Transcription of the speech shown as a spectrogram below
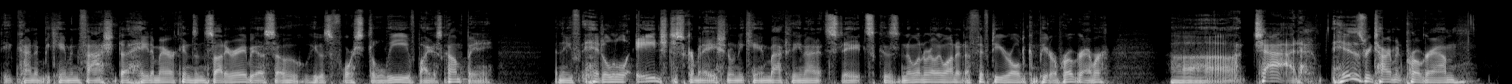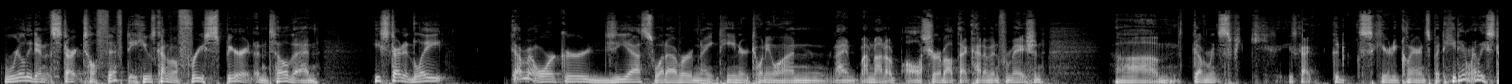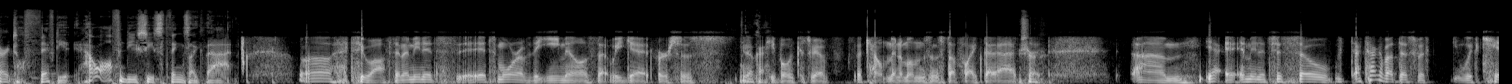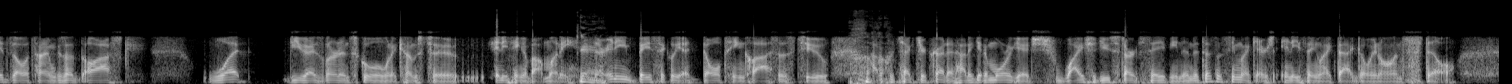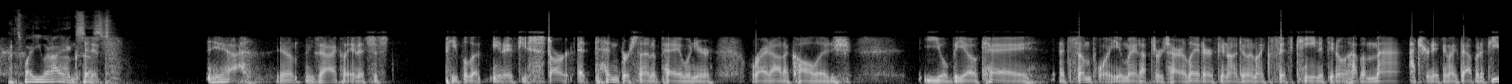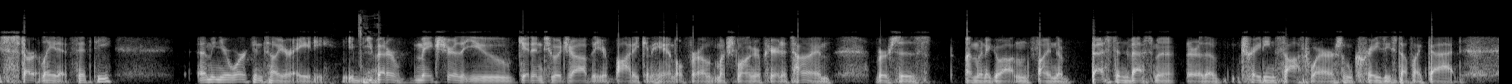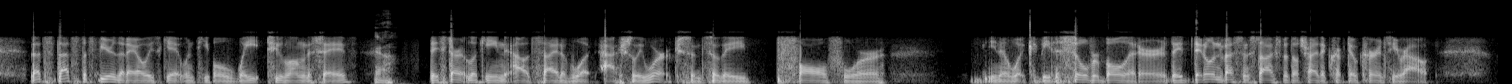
he kind of became in fashion to hate Americans in Saudi Arabia, so he was forced to leave by his company. And then he hit a little age discrimination when he came back to the United States because no one really wanted a 50 year old computer programmer. Uh, Chad, his retirement program really didn't start till 50. He was kind of a free spirit until then. He started late, government worker, GS, whatever, 19 or 21. I, am not all sure about that kind of information. Um, government, he's got good security clearance, but he didn't really start till 50. How often do you see things like that? Uh, too often. I mean, it's it's more of the emails that we get versus you okay. know, people because we have account minimums and stuff like that. Sure. But, um, yeah, I mean, it's just so. I talk about this with with kids all the time because I'll ask, "What do you guys learn in school when it comes to anything about money? Yeah. Is there any basically adulting classes to how to protect your credit, how to get a mortgage, why should you start saving? And it doesn't seem like there's anything like that going on still. That's why you and I um, exist. Yeah, yeah, exactly. And it's just people that, you know, if you start at 10% of pay when you're right out of college, you'll be okay at some point. You might have to retire later if you're not doing like 15, if you don't have a match or anything like that. But if you start late at 50, I mean, you're working until you're 80. You, yeah. you better make sure that you get into a job that your body can handle for a much longer period of time versus I'm going to go out and find the best investment or the trading software or some crazy stuff like that that's that's the fear that I always get when people wait too long to save. Yeah. They start looking outside of what actually works, and so they fall for you know what could be the silver bullet, or they they don't invest in stocks, but they'll try the cryptocurrency route.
